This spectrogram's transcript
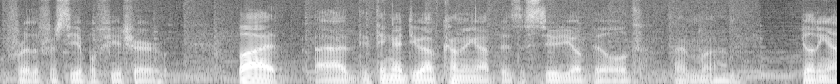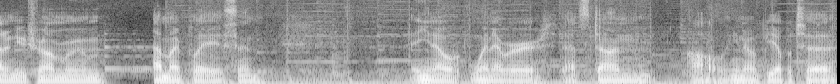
for the foreseeable future. But uh, the thing I do have coming up is a studio build. I'm um, building out a new drum room at my place, and you know whenever that's done, I'll you know be able to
